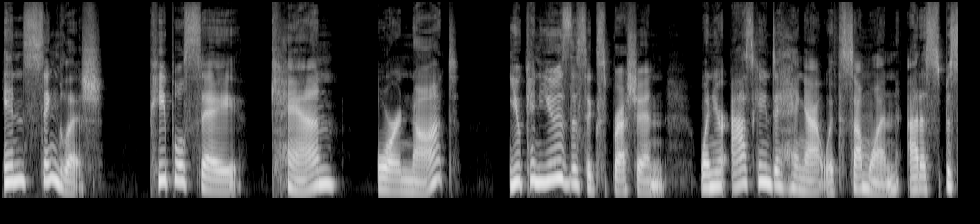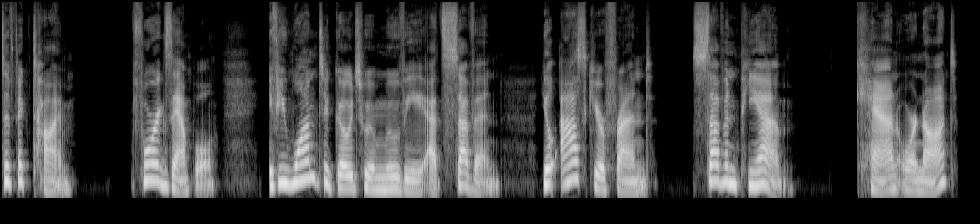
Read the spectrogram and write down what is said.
In Singlish, people say can or not You can use this expression when you're asking to hang out with someone at a specific time. For example, if you want to go to a movie at 7, you'll ask your friend, 7 p.m., can or not?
